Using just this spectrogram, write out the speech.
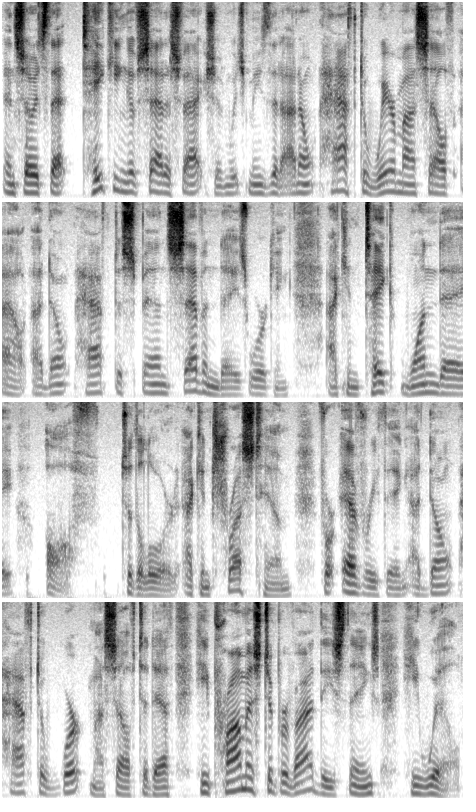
And so it's that taking of satisfaction, which means that I don't have to wear myself out. I don't have to spend seven days working. I can take one day off to the Lord. I can trust Him for everything. I don't have to work myself to death. He promised to provide these things, He will,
